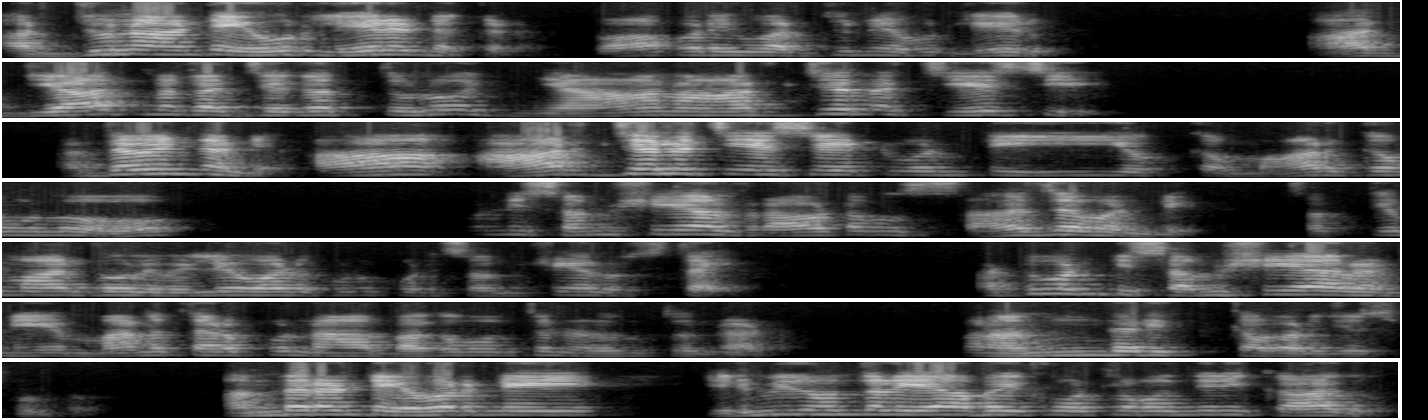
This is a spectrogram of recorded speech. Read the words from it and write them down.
అర్జున అంటే ఎవరు లేరండి అక్కడ. ద్వాపరి అర్జున ఎవరు లేరు. ఆధ్యాత్మిక జగత్తులో జ్ఞానార్జన చేసి అర్థమైందండి? ఆ ఆర్జన చేసేటువంటి ఈ యొక్క మార్గంలో కొన్ని సంశయాలు రావటం సహజం అండి సత్య మార్గంలో వెళ్ళేవాడు కూడా కొన్ని సంశయాలు వస్తాయి. అటువంటి సంశయాలని మన తరపు నా భగవంతుని అడుగుతున్నాడు. మన అందరికి కవర్ చేసుకుంటాం. అందరంటే ఎవరిని? ఎనిమిది వందల యాభై కోట్ల మందిని కాదు.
